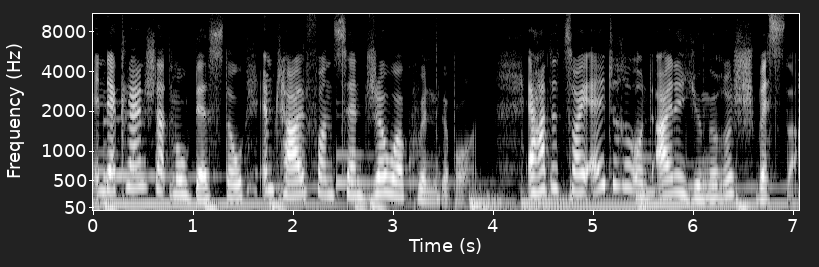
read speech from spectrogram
in der Kleinstadt Modesto im Tal von St. Joaquin geboren. Er hatte zwei ältere und eine jüngere Schwester.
